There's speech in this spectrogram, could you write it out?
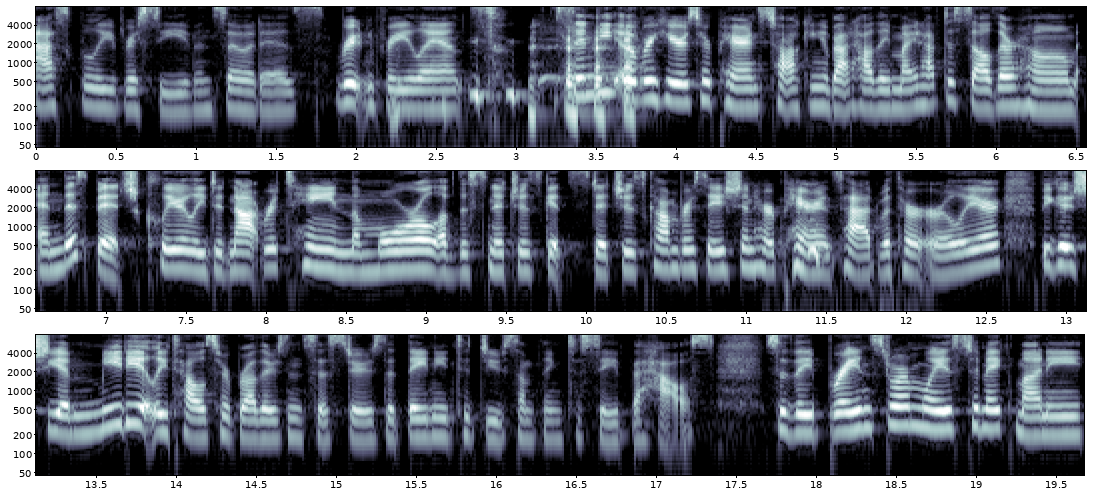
Ask, believe, receive, and so it is. Rooting for you, Lance. Cindy overhears her parents talking about how they might have to sell their home, and this bitch clearly did not retain the moral of the snitches get stitches conversation her parents had with her earlier because she immediately tells her brothers and sisters that they need to do something to save the house. So they brainstorm ways to make money.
